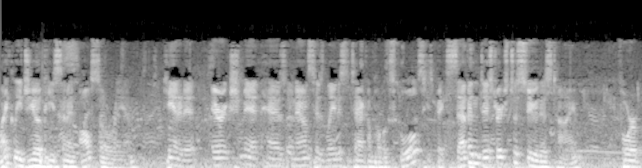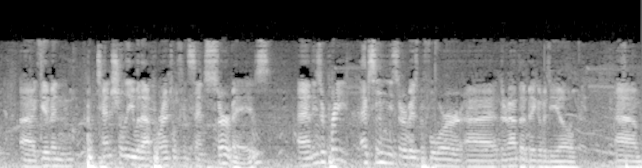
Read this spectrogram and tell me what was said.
likely GOP Senate also ran candidate Eric Schmitt has announced his latest attack on public schools. He's picked seven districts to sue this time for uh, given potentially without parental consent surveys. And these are pretty. I've seen these surveys before. Uh, they're not that big of a deal. Um,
